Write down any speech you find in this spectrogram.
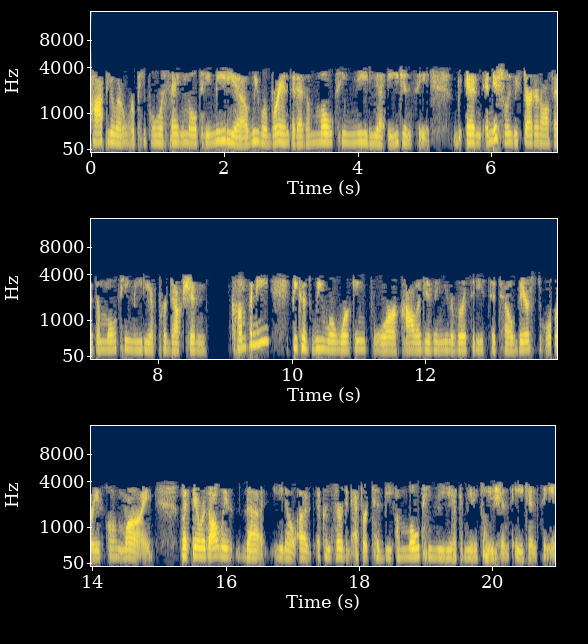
popular where people were saying multimedia. We were branded as a multimedia agency, and initially we started off as a multimedia production company because we were working for colleges and universities to tell their stories online. But there was always the, you know, a, a concerted effort to be a multimedia communications agency.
